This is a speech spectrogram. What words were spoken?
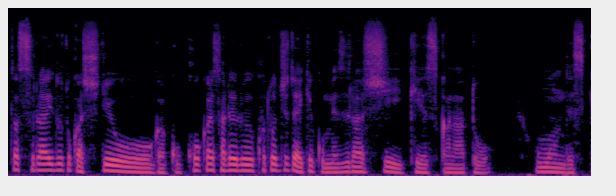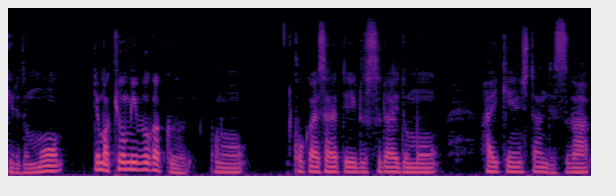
たスライドとか資料がこう公開されること自体結構珍しいケースかなと思うんですけれども、で、まあ興味深くこの公開されているスライドも拝見したんですが、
